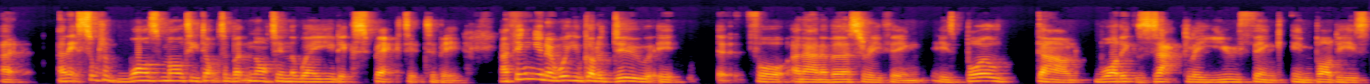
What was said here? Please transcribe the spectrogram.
uh, and it sort of was multi doctor, but not in the way you'd expect it to be. I think you know what you've got to do it, for an anniversary thing is boil down what exactly you think embodies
